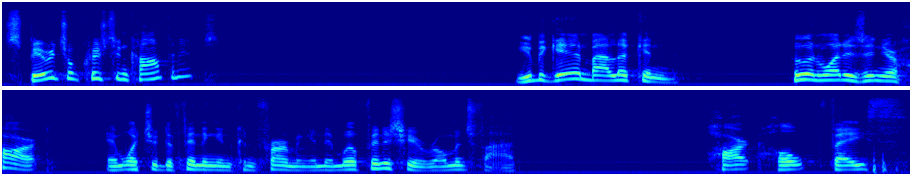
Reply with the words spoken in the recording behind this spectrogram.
Spiritual Christian confidence? You begin by looking who and what is in your heart and what you're defending and confirming. And then we'll finish here, Romans 5. Heart, hope, faith,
